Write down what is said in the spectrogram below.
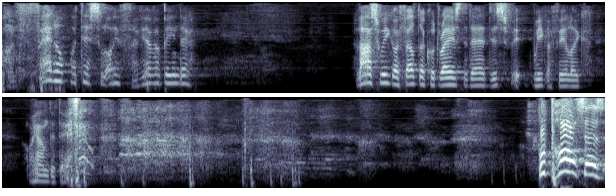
I'm fed up with this life. Have you ever been there? Last week I felt I could raise the dead. This week I feel like I am the dead. but Paul says,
